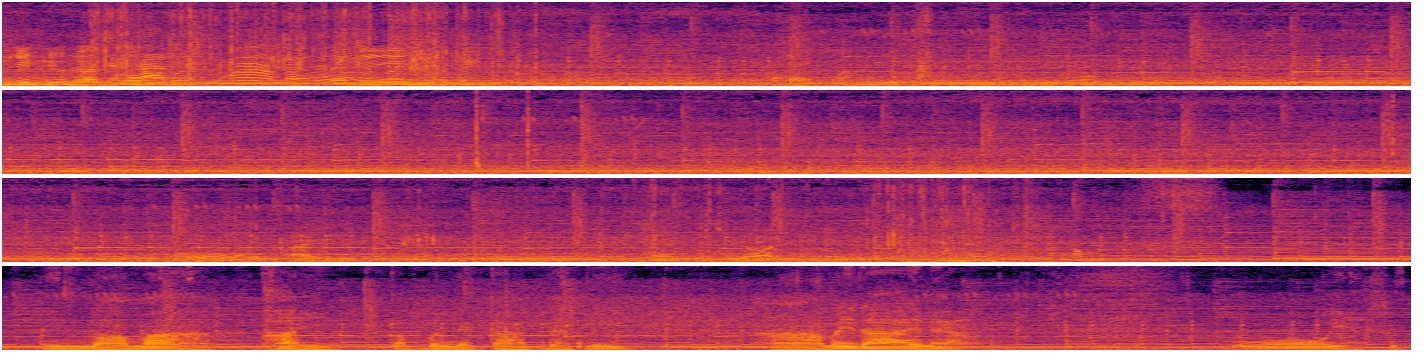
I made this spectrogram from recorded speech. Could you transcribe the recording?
ดีเลือดลมเลยมากเลยแต่ดีไม่มีดีไม่มีฝนไม่มีโอ้ไข่โอ้สุดยอดจริงต้องนินมาม่าไข่กับบรรยากาศแบบนี้ หาไม่ได้แล้ว โอ้ย สุด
